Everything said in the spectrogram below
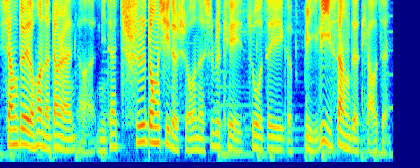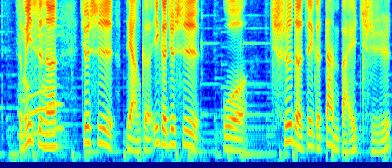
相对的话呢，当然呃，你在吃东西的时候呢，是不是可以做这一个比例上的调整？什么意思呢？就是两个，一个就是我吃的这个蛋白质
